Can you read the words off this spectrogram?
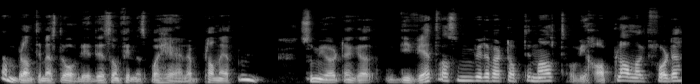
blant de mest lovlydige som finnes på hele planeten. Som gjør at de vet hva som ville vært optimalt, og vi har planlagt for det.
